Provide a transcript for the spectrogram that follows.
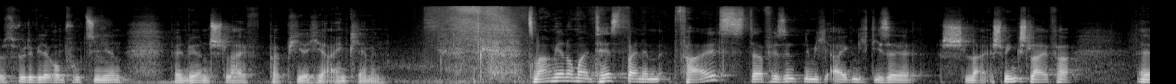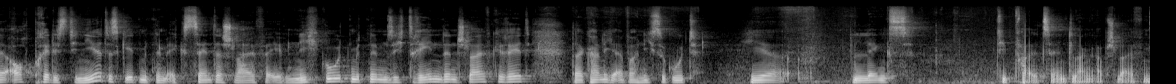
das würde wiederum funktionieren, wenn wir ein Schleifpapier hier einklemmen. Jetzt machen wir nochmal einen Test bei einem Pfalz. Dafür sind nämlich eigentlich diese Schle Schwingschleifer äh, auch prädestiniert. Es geht mit einem Exzenterschleifer eben nicht gut, mit einem sich drehenden Schleifgerät. Da kann ich einfach nicht so gut hier längs die Pfalze entlang abschleifen.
